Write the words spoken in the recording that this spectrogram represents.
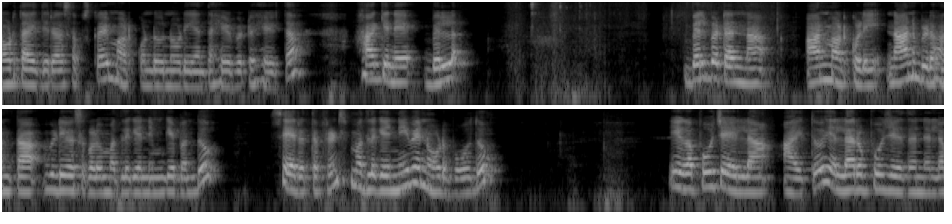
ನೋಡ್ತಾ ಇದ್ದೀರಾ ಸಬ್ಸ್ಕ್ರೈಬ್ ಮಾಡಿಕೊಂಡು ನೋಡಿ ಅಂತ ಹೇಳಿಬಿಟ್ಟು ಹೇಳ್ತಾ ಹಾಗೆಯೇ ಬೆಲ್ ಬೆಲ್ ಬಟನ್ನ ಆನ್ ಮಾಡ್ಕೊಳ್ಳಿ. ನಾನು ಬಿಡೋವಂಥ ವಿಡಿಯೋಸ್ಗಳು ಮೊದಲಿಗೆ ನಿಮಗೆ ಬಂದು ಸೇರುತ್ತೆ ಫ್ರೆಂಡ್ಸ್ ಮೊದಲಿಗೆ ನೀವೇ ನೋಡ್ಬೋದು. ಈಗ ಪೂಜೆ ಎಲ್ಲ ಆಯಿತು. ಎಲ್ಲರೂ ಪೂಜೆ ಇದನ್ನೆಲ್ಲ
